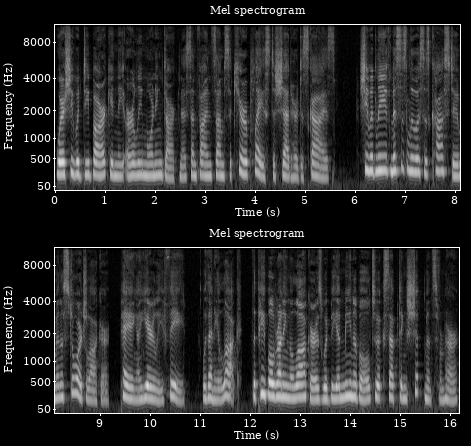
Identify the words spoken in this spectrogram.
where she would debark in the early morning darkness and find some secure place to shed her disguise. She would leave Mrs. Lewis's costume in a storage locker, paying a yearly fee. With any luck, the people running the lockers would be amenable to accepting shipments from her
